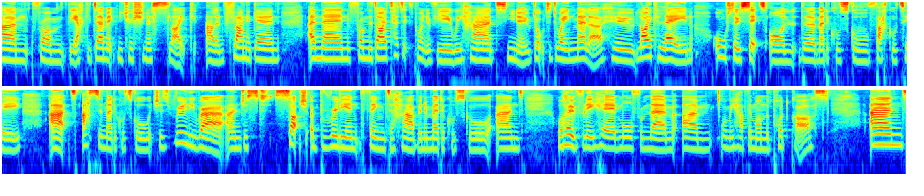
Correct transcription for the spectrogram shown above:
um, from the academic nutritionists like Alan Flanagan. And then from the dietetics point of view, we had, you know, Dr. Duane Mellor, who, like Elaine, also sits on the medical school faculty at Aston Medical School, which is really rare and just such a brilliant thing to have in a medical school. And we'll hopefully hear more from them um, when we have them on the podcast. And,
